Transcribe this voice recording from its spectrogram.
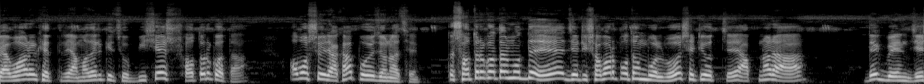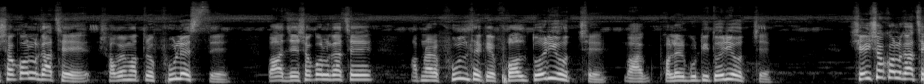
ব্যবহারের ক্ষেত্রে আমাদের কিছু বিশেষ সতর্কতা অবশ্যই রাখা প্রয়োজন আছে। তো সতর্কতার মধ্যে যেটি সবার প্রথম বলব, সেটি হচ্ছে আপনারা দেখবেন যে সকল গাছে সবেমাত্র ফুল এসছে বা যে সকল গাছে আপনার ফুল থেকে ফল তৈরি হচ্ছে বা ফলের গুটি তৈরি হচ্ছে সেই সকল গাছে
